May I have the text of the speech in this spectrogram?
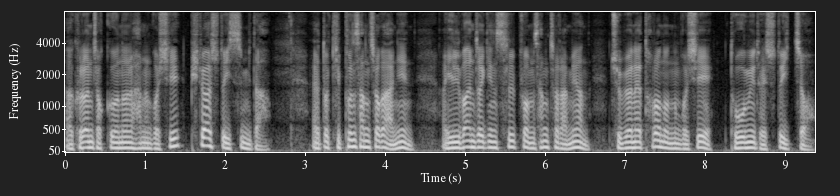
어, 그런 접근을 하는 것이 필요할 수도 있습니다. 또 깊은 상처가 아닌 일반적인 슬픔, 상처라면 주변에 털어놓는 것이 도움이 될 수도 있죠.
